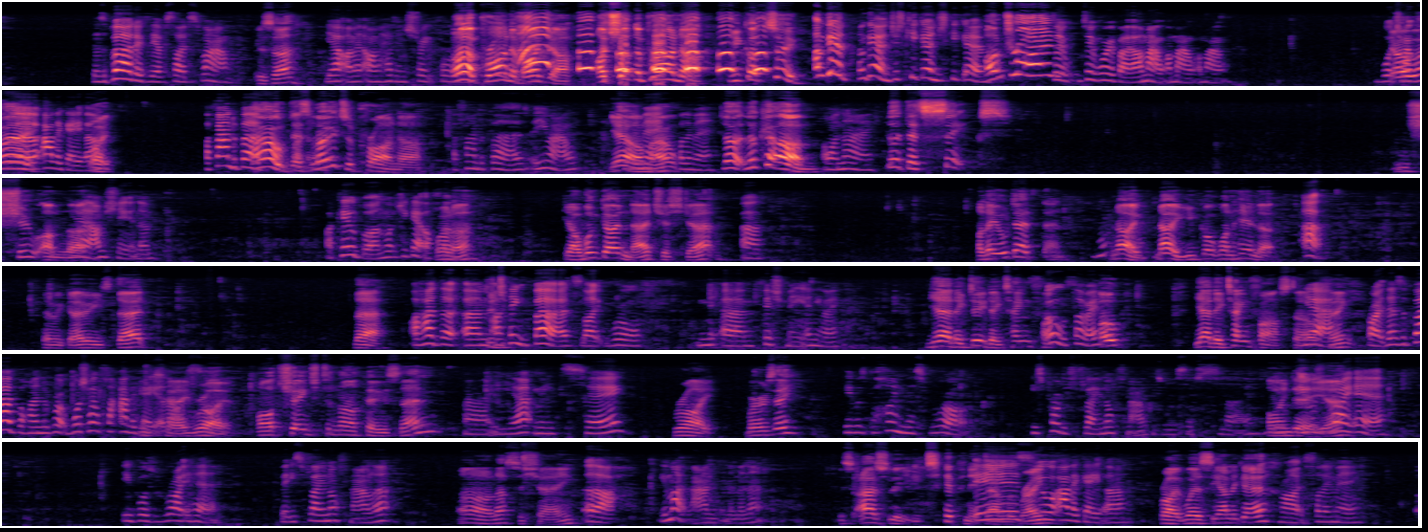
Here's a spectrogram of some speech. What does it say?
There's a bird over the other side as well. Is there? Yeah, I'm, I'm heading straight forward. Ah, piranha behind you. I shot the piranha. You got two. I'm going, I'm going. Just keep going, just keep going. I'm trying. Don't, don't worry about it. I'm out, I'm out, I'm out. Watch Go out away. for the alligator. Right. I found a bird. Oh, there's loads of piranha. I found a bird. Are you out? Yeah, Follow I'm me, out. Follow me. Look, look at them. Oh, no. Look, there's six. And shoot them, look. Yeah, I'm shooting them. I killed one. What'd you get off Well done. Yeah, I wouldn't go in there just yet. Oh. Are they all dead then? No, no, you got one here, look. Oh, There we go, he's dead. There. I had the. Um, Did I you- think birds like raw um, fish meat. Anyway. Yeah, they do, they tame fast. Oh, sorry. Oh, yeah, they tame faster, Yeah. I think. Right, there's a bird behind the rock. Watch out for that alligator. Okay, right. I'll change to Narcos then. Uh, yeah, me too. Right. Where is he? He was behind this rock. He's probably flown off now because we were so slow. Behind he, he was yeah? right here. He was right here. But he's flown off now, look. Oh, that's a shame. Ugh. He might land in a minute. It's absolutely tipping it down Is the rain. your alligator? Right, where's the alligator? Right, follow me.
